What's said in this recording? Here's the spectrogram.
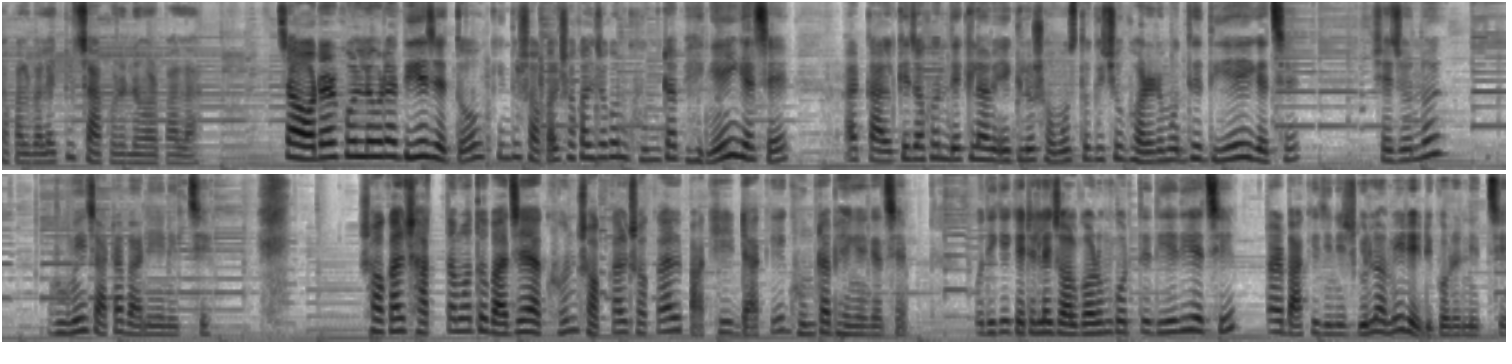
সকালবেলা একটু চা করে নেওয়ার পালা। চা অর্ডার করলে ওরা দিয়ে যেত, কিন্তু সকাল সকাল যখন ঘুমটা ভেঙেই গেছে, আর কালকে যখন দেখলাম এগুলো সমস্ত কিছু ঘরের মধ্যে দিয়েই গেছে, সেজন্য রুমেই চাটা বানিয়ে নিচ্ছি। সকাল সাতটা মতো বাজে এখন, সকাল সকাল পাখির ডাকে ঘুমটা ভেঙে গেছে। ওদিকে কেটেলে জল গরম করতে দিয়ে দিয়েছি, আর বাকি জিনিসগুলো আমি রেডি করে নিচ্ছি।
